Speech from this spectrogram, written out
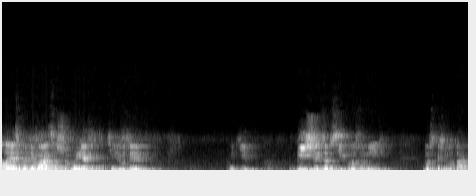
але я сподіваюся, що ви, як ті люди, які більше за всіх розуміють, ну скажімо так,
